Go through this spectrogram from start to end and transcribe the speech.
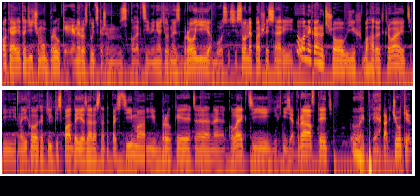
Окей, тоді чому брилки не ростуть, скажімо, з колекції мініатюрної зброї або сосісони першої серії. Ну, Вони кажуть, що їх багато відкривають, і їх велика кількість падає зараз на ТП Стіма, і брилки це не колекції, їх нельзя крафтить. Ой, бля. Так, чуваки,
